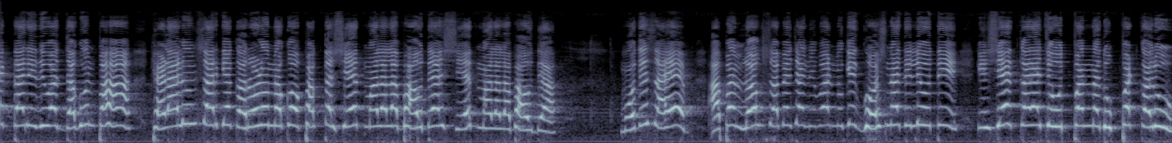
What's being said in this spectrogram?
एक तरी दिवस जगून पहा. खेळाडूंसारखे करोडो नको फक्त शेतमालाला भाव द्या शेतमालाला भाव द्या. मोदी साहेब आपण लोकसभेच्या निवडणुकीत घोषणा दिली होती की शेतकऱ्याचे उत्पन्न दुप्पट करू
